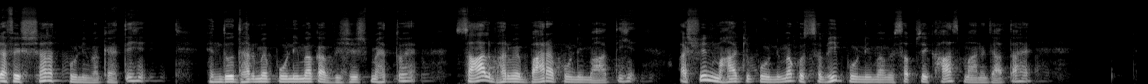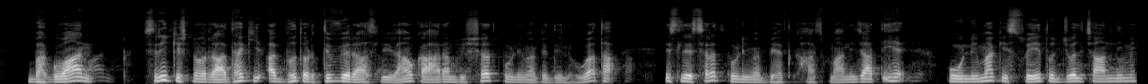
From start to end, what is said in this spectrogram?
या फिर शरद पूर्णिमा कहते हैं। हिंदू धर्म में पूर्णिमा का विशेष महत्व है। साल भर में बारह पूर्णिमा आती है। अश्विन माह की पूर्णिमा को सभी पूर्णिमा में सबसे खास माना जाता है। भगवान श्री कृष्ण और राधा की अद्भुत और दिव्य रास लीलाओं का आरंभ भी शरद पूर्णिमा के दिन हुआ था। इसलिए शरद पूर्णिमा बेहद खास मानी जाती है। पूर्णिमा की श्वेत उज्ज्वल चांदनी में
